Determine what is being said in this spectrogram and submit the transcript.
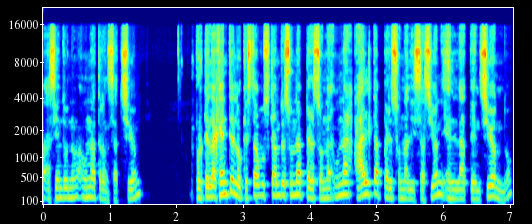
haciendo una, una, transacción. Porque la gente lo que está buscando es una, persona, una alta personalización en la atención, ¿no?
